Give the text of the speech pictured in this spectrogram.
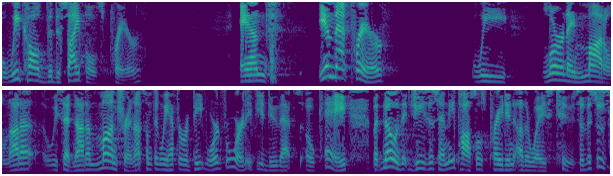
what we called the disciples' prayer. And in that prayer, we learned a model, not a, we said, not a mantra, not something we have to repeat word for word. If you do, that's okay. But know that Jesus and the apostles prayed in other ways too. So this was,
